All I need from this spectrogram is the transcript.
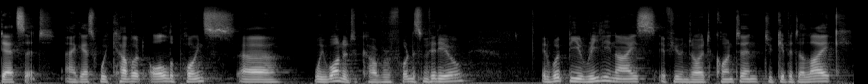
that's it. I guess we covered all the points uh, we wanted to cover for this video. It would be really nice if you enjoyed content to give it a like,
